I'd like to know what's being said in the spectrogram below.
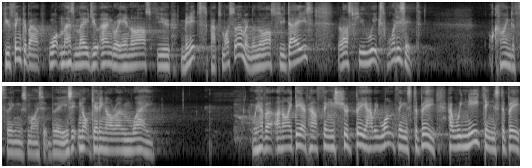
If you think about what has made you angry in the last few minutes, perhaps my sermon, in the last few days, the last few weeks, what is it? What kind of things might it be? Is it not getting our own way? We have a, an idea of how things should be, how we want things to be, how we need things to be,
